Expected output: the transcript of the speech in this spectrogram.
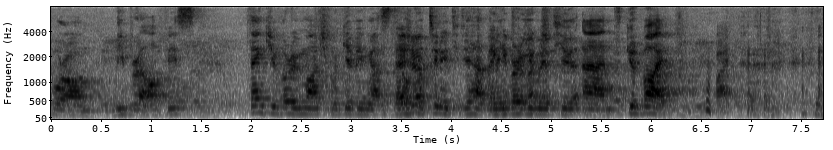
from LibreOffice. Thank you very much for giving us the Pleasure. opportunity to have Thank an you interview much. with you and goodbye. Bye.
